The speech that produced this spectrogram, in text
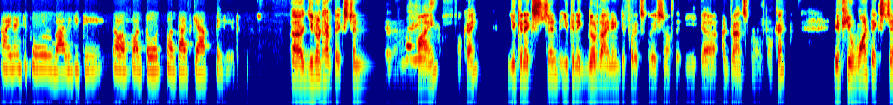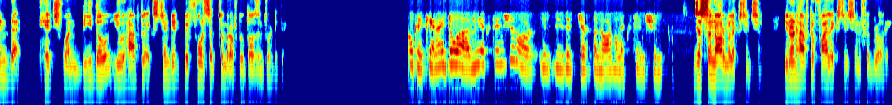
I-94 validity uh, for those for that gap period? Uh, you don't have to extend. Fine. Okay. You can extend. You can ignore the I-94 expiration of the uh, advance parole. Okay. If you want to extend the H-1B, though, you have to extend it before September of 2023. Okay, can I do an early extension or is, is it just a normal extension? Just a normal extension. You don't have to file extension in February.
